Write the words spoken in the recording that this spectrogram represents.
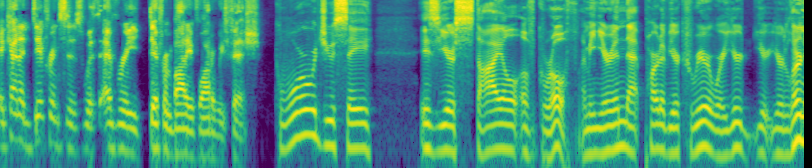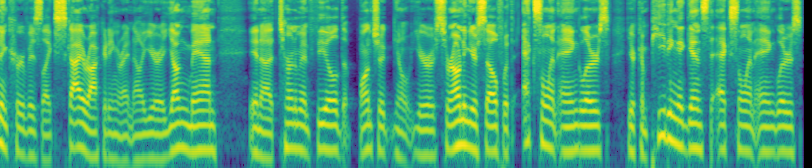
it kind of differences with every different body of water we fish. Where would you say is your style of growth. I mean, you're in that part of your career where your your your learning curve is like skyrocketing right now. You're a young man in a tournament field, a bunch of, you know, you're surrounding yourself with excellent anglers. You're competing against excellent anglers.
